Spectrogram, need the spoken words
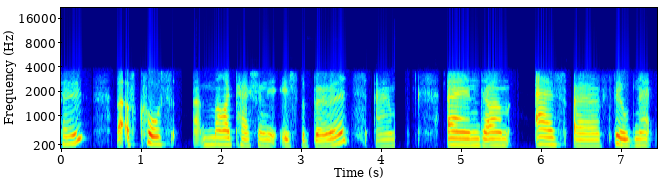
to. But of course, uh, my passion is the birds, um, and um, as uh, field nats,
